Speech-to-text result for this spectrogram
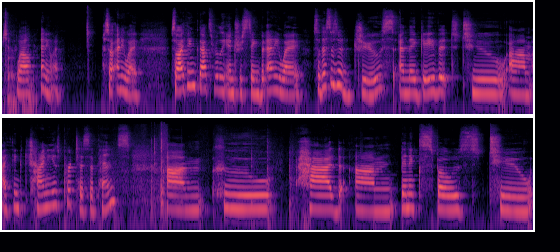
Sorry. Well, anyway. So, anyway, so I think that's really interesting. But anyway, so this is a juice, and they gave it to, um, I think, Chinese participants um, who had um, been exposed to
